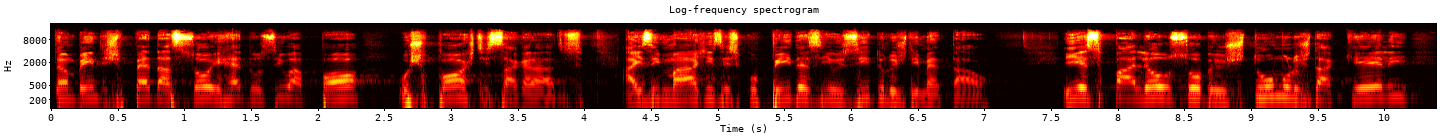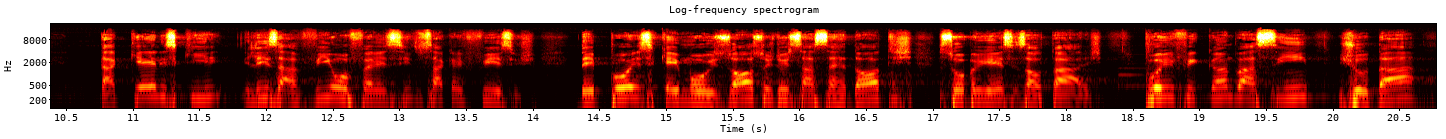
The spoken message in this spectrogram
Também despedaçou e reduziu a pó os postes sagrados, as imagens esculpidas e os ídolos de metal. E espalhou sobre os túmulos daquele, daqueles que lhes haviam oferecido sacrifícios. Depois queimou os ossos dos sacerdotes sobre esses altares, purificando assim Judá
